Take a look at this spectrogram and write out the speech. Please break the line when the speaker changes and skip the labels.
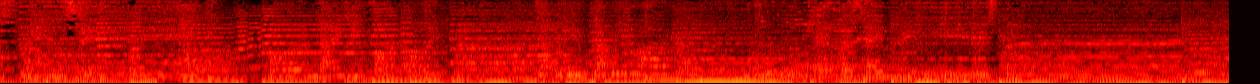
was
